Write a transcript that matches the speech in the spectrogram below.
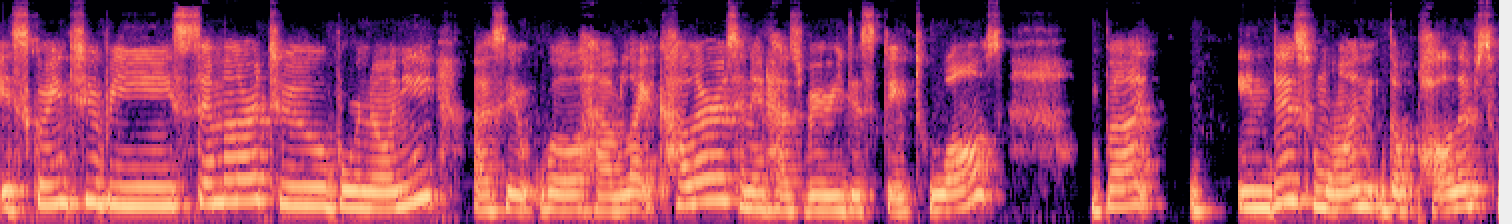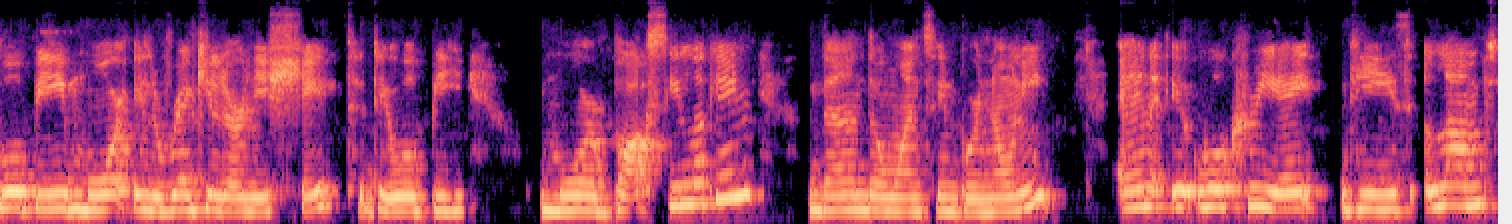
It's going to be similar to Bournoni as it will have light colors and it has very distinct walls. But in this one, the polyps will be more irregularly shaped. They will be more boxy looking than the ones in Bournoni and it will create these lumps,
